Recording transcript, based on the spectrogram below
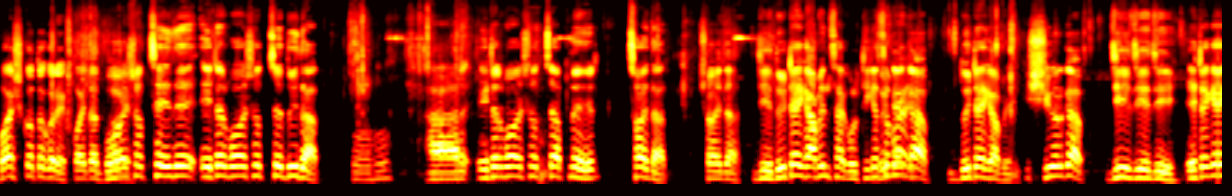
বয়স কত করে? কয় দাঁত বয়স হচ্ছে এই যে এটার বয়স হচ্ছে দুই দাঁত। আর এটার বয়স হচ্ছে আপনার ছয় দাঁত। ছয় দাঁত। জি দুইটাই ছাগল ঠিক আছে ভাই? গাব? দুইটাই শিওর গাপ জি জি জি। এটাকে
